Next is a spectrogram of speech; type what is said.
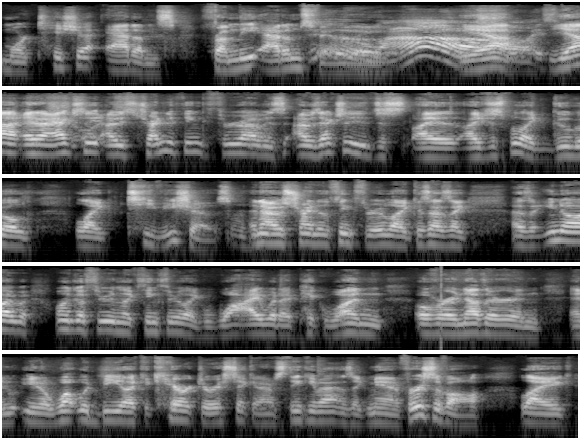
Morticia Addams from the Addams family. Ew. Wow. Yeah, yeah, and I actually I was trying to think through. I was I was actually just I I just like Googled like TV shows, and I was trying to think through like because I was like I was like you know I want to go through and like think through like why would I pick one over another, and and you know what would be like a characteristic, and I was thinking about it. I was like man, first of all, like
